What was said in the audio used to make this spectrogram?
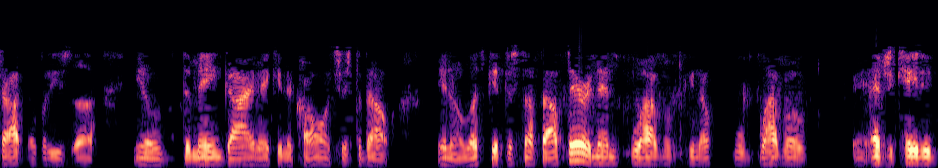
shot. Nobody's uh you know the main guy making the call. It's just about you know let's get the stuff out there and then we'll have a you know we'll, we'll have a educated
